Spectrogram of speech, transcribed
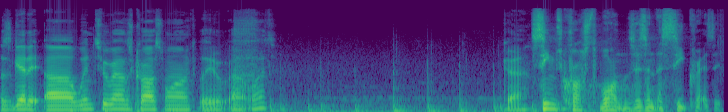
Let's get it. Uh, win two rounds, cross one, complete. a- Uh, what? Okay. Seems crossed wands isn't as secret as it.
